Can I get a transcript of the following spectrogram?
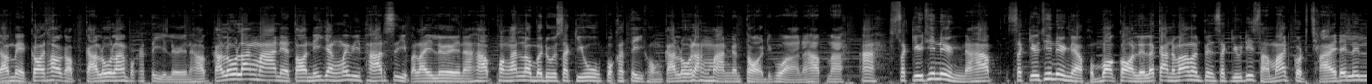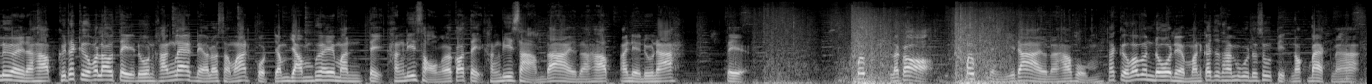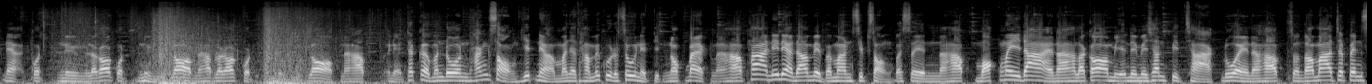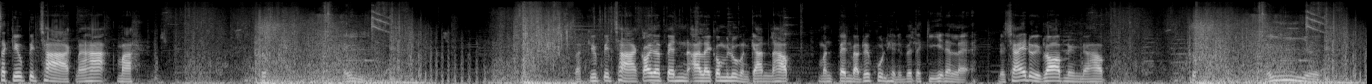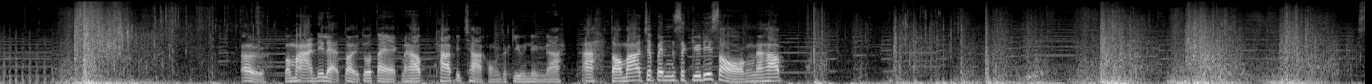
ดาเมจก็เท่ากับกาโร่ล่างปกติเลยนะครับกาโร่ล่างมาเนี่ยตอนนี้ยังไม่มีพาร์ทสีอะไรเลยนะครับเพราะงั้นเรามาดูสกิลปกติของกาโร่ล่างมานกันต่อดีกว่านะครับมาอะสกิลที่หนึ่งนะครับสกิลที่หนึ่งเนี่ยผมบอกก่อนเลยแล้วกันว่ามันเป็นสกิลที่สามารถกดใช้ได้เรื่อยๆนะครับคือถ้าเกิดว่าเราเตะโดนครั้งแรกเนี่ยเราสามารถกดย้ำๆเพื่อให้มันเตะครั้งที่สองแล้วก็เตะครั้งที่สามได้นะครับอันเนี้ยดูนะ เตะปึ๊บแล้วก็ ปึ๊บอย่างนี้ได้นะครับผม ถ้าเกิดว่ามันโดนเนี่ยมันก็จะทำให้กูจะสู้ติดน็อกแบ็กนะฮะ เนี่ยกด 1 แล้วก็กด 1 อีกรอบนะครับ แล้วก็กด 1 อีกรอบนะครับ เนี่ยถ้าเกิดมันโดนทั้ง 2 ฮิตเนี่ยมันจะทำให้กูจะสู้เนี่ยติดน็อกแบ็กนะครับท่านี้เนี่ยดาเมจประมาณ 12%นะครับม็อกไม่ได้นะ แล้วก็มีแอนิเมชันปิดฉากด้วยนะครับ ส่วนต่อมาจะเป็นสกิลปิดฉากนะฮะ มาสกิลปิดฉากก็จะเป็นอะไรก็ไม่รู้เหมือนกันนะครับ มันเป็นแบบที่คุณเห็นในเบตะกี้นั่นแหละ เดี๋ยวใช้ดูอีกรอบหนึ่งนะครับ นี่เออประมาณนี้แหละต่อยตัวแตกนะครับท่าปิดฉากของสกิลหนึ่งนะอะต่อมาจะเป็นสกิลที่ 2 นะครับ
